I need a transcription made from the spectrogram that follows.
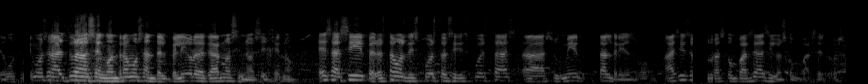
Según subimos en altura nos encontramos ante el peligro de quedarnos sin oxígeno. Es así, pero estamos dispuestos y dispuestas a asumir tal riesgo. Así son las comparseras y los comparseros.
